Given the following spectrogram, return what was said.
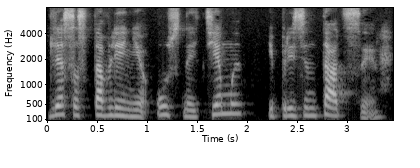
для составления устной темы и презентации –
